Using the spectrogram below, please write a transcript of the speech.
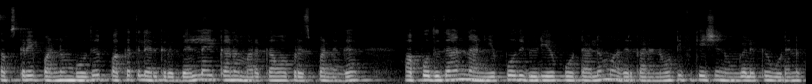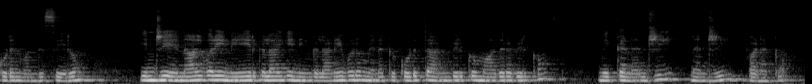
சப்ஸ்கிரைப் பண்ணும்போது பக்கத்தில் இருக்கிற பெல் ஐக்கானை மறக்காமல் ப்ரெஸ் பண்ணுங்கள் அப்போதுதான் நான் எப்போது வீடியோ போட்டாலும் அதற்கான நோட்டிஃபிகேஷன் உங்களுக்கு உடனுக்குடன் வந்து சேரும். இன்றைய நால்வரை நேயர்களாகிய நீங்கள் அனைவரும் எனக்கு கொடுத்த அன்பிற்கும் ஆதரவிற்கும் மிக்க நன்றி நன்றி வணக்கம்.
